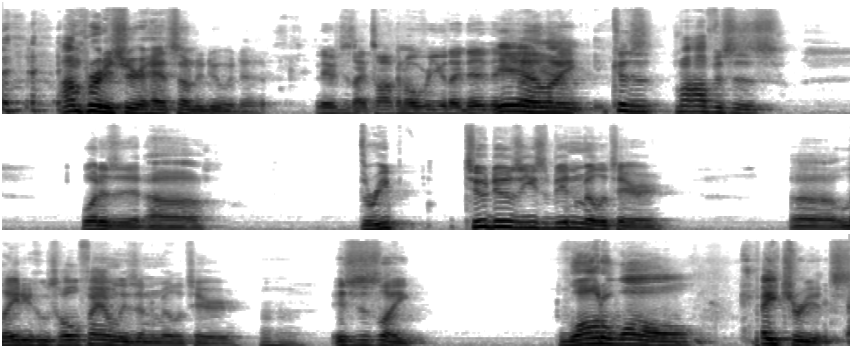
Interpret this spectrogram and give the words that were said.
I'm pretty sure it had something to do with that. They were just like talking over you, like they, they yeah, like, because my office is, what is it? Uh, three, two dudes that used to be in the military, a lady whose whole family's in the military. Mhm. It's just like wall to wall patriots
